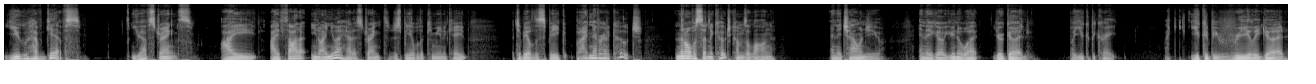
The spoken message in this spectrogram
you have gifts, you have strengths. I I thought you know I knew I had a strength to just be able to communicate, to be able to speak, but I'd never had a coach. And then all of a sudden, a coach comes along, and they challenge you, and they go, you know what? You're good, but you could be great. Like you could be really good.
